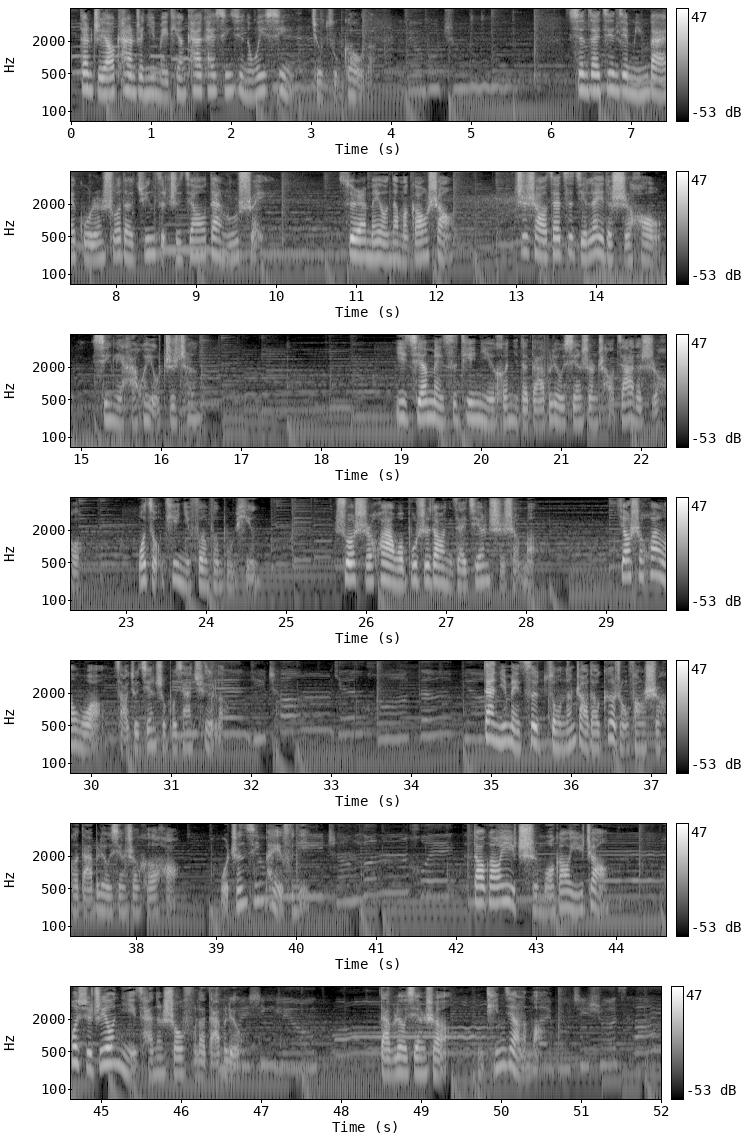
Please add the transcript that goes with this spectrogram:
但只要看着你每天开开心心的微信就足够了。现在渐渐明白古人说的“君子之交淡如水”。虽然没有那么高尚，至少在自己累的时候，心里还会有支撑。以前每次听你和你的 W 先生吵架的时候，我总替你愤愤不平。说实话，我不知道你在坚持什么。要是换了我，早就坚持不下去了。但你每次总能找到各种方式和 W 先生和好，我真心佩服你。道高一尺，魔高一丈，或许只有你才能收服了 W。W 先生，你听见了吗？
